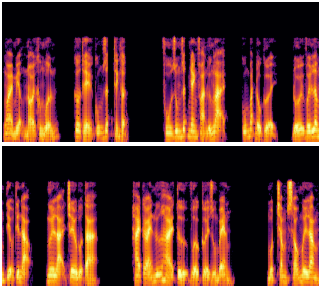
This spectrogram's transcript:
ngoài miệng nói không muốn, cơ thể cũng rất thành thật. Phù dung rất nhanh phản ứng lại, cũng bắt đầu cười, đối với lâm tiểu tiên đạo, ngươi lại trêu đùa ta. Hai cái nữ hải tử vừa cười dùng beng. Một trăm sáu mươi lăm.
